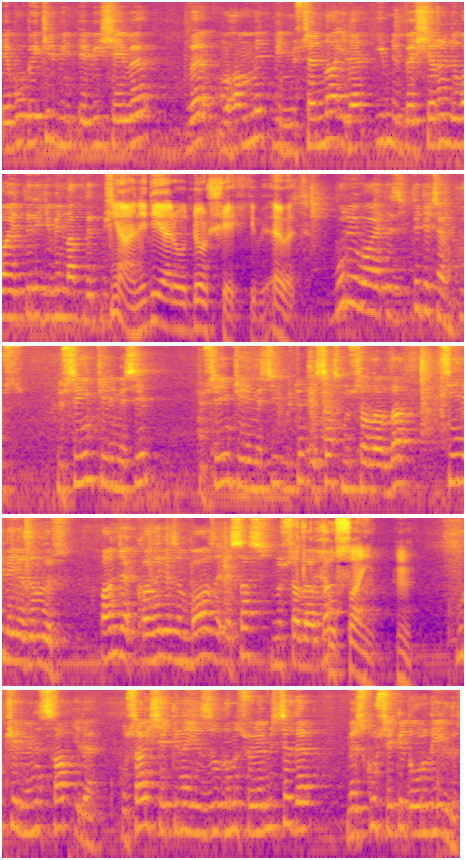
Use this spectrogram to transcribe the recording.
Ebu Bekir bin Ebi Şeybe ve Muhammed bin Müsenna ile İbn Beşşar'ın rivayetleri gibi nakletmiş. Yani diğer o 4 şeyh gibi. Evet. Bu rivayete zikre geçen Hus- Hüseyin kelimesi Hüseyin kelimesi bütün esas nüshalarda sin ile yazılır. Ancak Kadayaz'ın bazı esas nüshalarda Husayn. Hı. bu kelimenin sat ile Husayn şekline yazıldığını söylemişse de mezkur şekli doğru değildir.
